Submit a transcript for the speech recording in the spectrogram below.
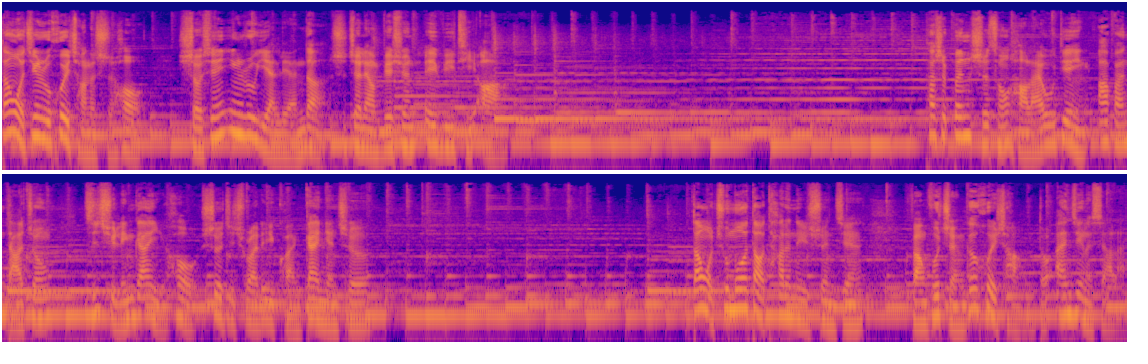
当我进入会场的时候，首先映入眼帘的是这辆 Vision AVT R。它是奔驰从好莱坞电影《阿凡达》中汲取灵感以后设计出来的一款概念车。当我触摸到它的那一瞬间，仿佛整个会场都安静了下来。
